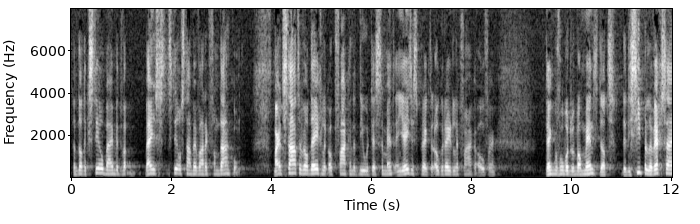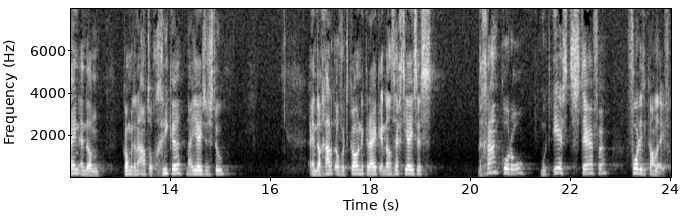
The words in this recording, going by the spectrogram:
dan dat ik stil bij, met, bij, stilsta bij waar ik vandaan kom. Maar het staat er wel degelijk ook vaak in het Nieuwe Testament en Jezus spreekt er ook redelijk vaak over. Denk bijvoorbeeld op het moment dat de discipelen weg zijn en dan komen er een aantal Grieken naar Jezus toe. En dan gaat het over het koninkrijk en dan zegt Jezus, de graankorrel moet eerst sterven voordat hij kan leven.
